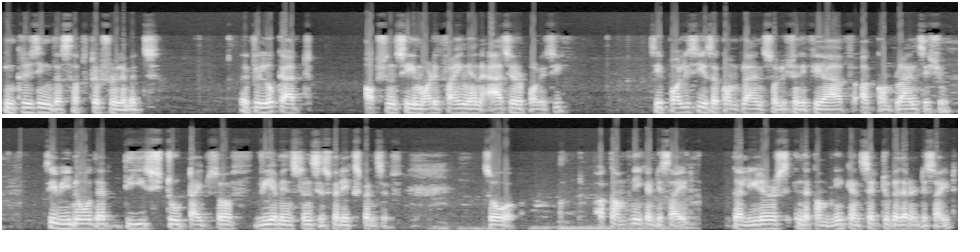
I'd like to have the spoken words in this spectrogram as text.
increasing the subscription limits. If you look at option C modifying an Azure policy see policy is a compliance solution if you have a compliance issue see we know that these two types of VM instance is very expensive. So a company can decide the leaders in the company can sit together and decide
